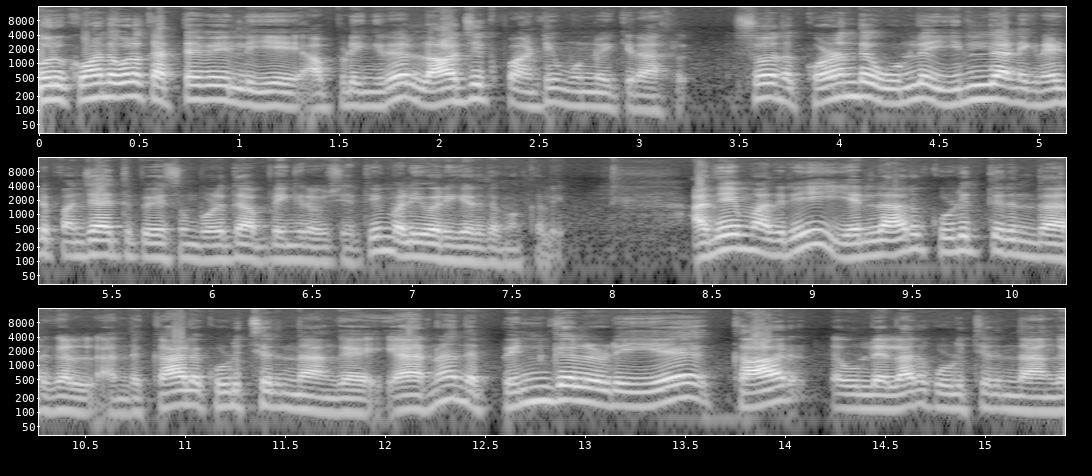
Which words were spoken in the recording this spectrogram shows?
ஒரு குழந்தை கூட கத்தவே இல்லையே அப்படிங்கிற லாஜிக் பாயிண்ட்டையும் முன்வைக்கிறார்கள். ஸோ அந்த குழந்தை உள்ளே இல்லை அன்றைக்கி நைட்டு பஞ்சாயத்து பேசும்பொழுது அப்படிங்கிற விஷயத்தையும் வெளிவருகிறது மக்களே. அதே மாதிரி எல்லாரும் குடித்திருந்தார்கள். அந்த காரை குடிச்சிருந்தாங்க. யாருன்னா அந்த பெண்களுடைய கார் உள்ள எல்லாரும் குடிச்சிருந்தாங்க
